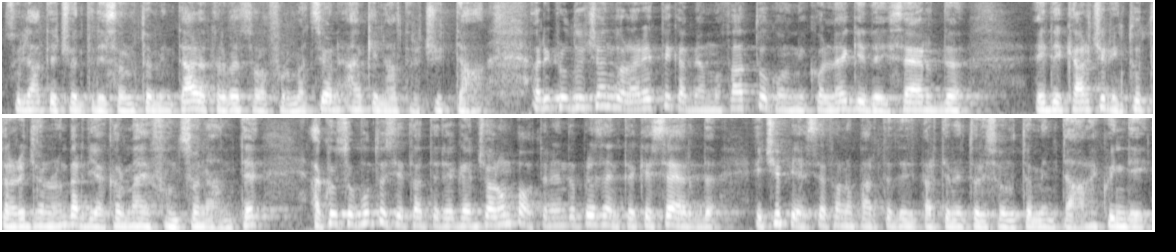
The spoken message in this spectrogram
sugli altri centri di salute mentale attraverso la formazione anche in altre città, riproducendo la rete che abbiamo fatto con i colleghi dei SERD e dei carceri in tutta la regione Lombardia che ormai è funzionante, a questo punto si tratta di agganciare un po' tenendo presente che SERD e CPS fanno parte del Dipartimento di Salute Mentale, quindi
